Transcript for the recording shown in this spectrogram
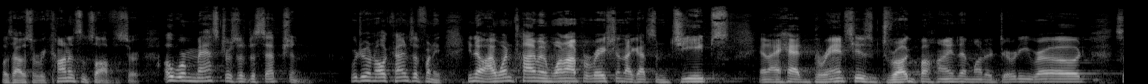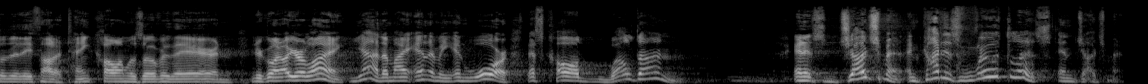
was I was a reconnaissance officer. Oh, we're masters of deception. We're doing all kinds of funny. You know, I one time in one operation, I got some Jeeps and I had branches drugged behind them on a dirty road so that they thought a tank column was over there. And you're going, oh, you're lying. Yeah, to my enemy in war. That's called well done. And it's judgment. And God is ruthless in judgment.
